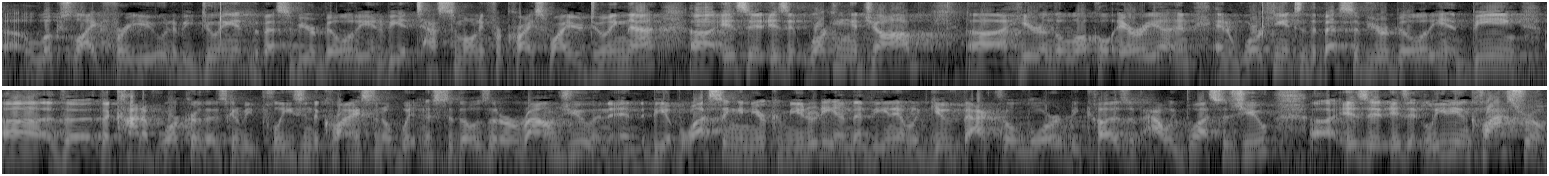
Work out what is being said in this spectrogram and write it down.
uh, looks like for you and to be doing it the best of your ability and to be a testimony for Christ while you're doing that? Uh, is it, is it working a job uh, here in the local area and, and working it to the best of your ability and being uh, the, the kind of worker that is going to be pleasing to Christ? And a witness to those that are around you and, and be a blessing in your community and then being able to give back to the Lord because of how He blesses you? Uh, is, it, is it leading a classroom,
